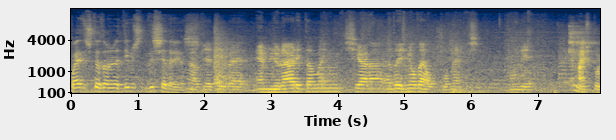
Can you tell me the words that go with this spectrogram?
Quais os teus objetivos de xadrez? O objetivo é, é melhorar e também chegar a, a 2000 dela, pelo menos, um dia. É mais por,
